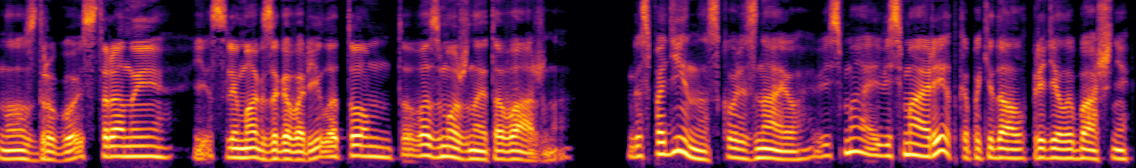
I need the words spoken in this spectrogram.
Но, с другой стороны, если маг заговорил о том, то, возможно, это важно. Господин, сколь знаю, весьма и весьма редко покидал пределы башни.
